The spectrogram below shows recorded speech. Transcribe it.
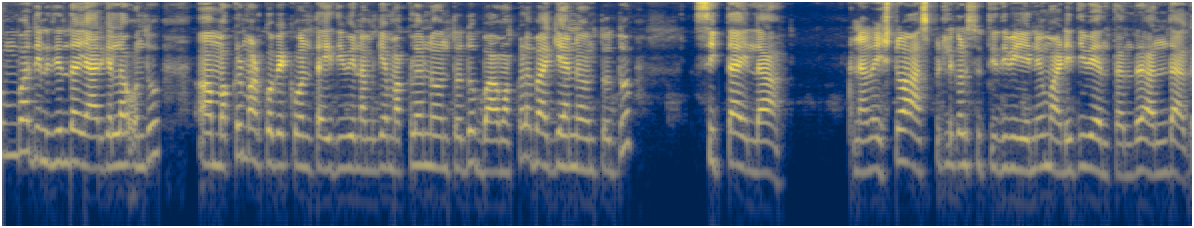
ತುಂಬ ದಿನದಿಂದ ಯಾರಿಗೆಲ್ಲ ಒಂದು ಮಕ್ಕಳು ಮಾಡ್ಕೋಬೇಕು ಅಂತ ಇದ್ದೀವಿ ನಮಗೆ ಮಕ್ಕಳು ಅನ್ನೋವಂಥದ್ದು ಬಾ, ಮಕ್ಕಳ ಭಾಗ್ಯ ಅನ್ನುವಂಥದ್ದು ಸಿಗ್ತಾ ಇಲ್ಲ. ನಾವು ಎಷ್ಟೋ ಹಾಸ್ಪಿಟ್ಲ್ಗಳು ಸುತ್ತಿದ್ದೀವಿ ಏನೇ ಮಾಡಿದ್ದೀವಿ ಅಂತಂದ್ರೆ ಅಂದಾಗ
